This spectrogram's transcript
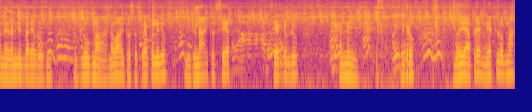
અને રણજીત બારિયા બ્લોગ બ્લોગમાં નવા હોય તો સબસ્ક્રાઈબ કરી લેજો અને જૂના હોય તો શેર શેર કરજો. અને મિત્રો, મળીએ આપણે નેક્સ્ટ બ્લોગમાં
